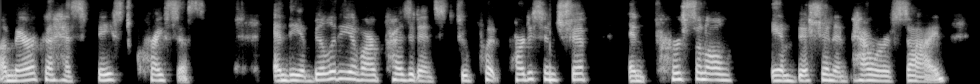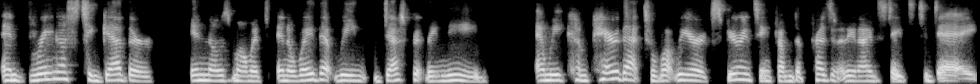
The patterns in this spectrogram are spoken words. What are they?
America has faced crisis and the ability of our presidents to put partisanship and personal ambition and power aside and bring us together in those moments in a way that we desperately need. And we compare that to what we are experiencing from the president of the United States today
